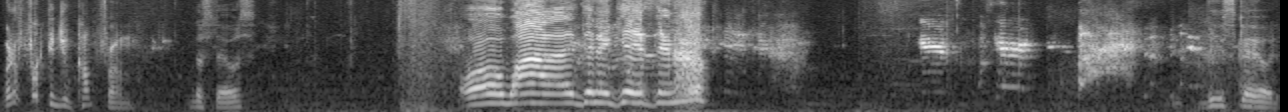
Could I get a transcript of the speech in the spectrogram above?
Where the fuck did you come from? The stairs. Oh, why didn't it get sent up? Scared. I'm scared. Be scared.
